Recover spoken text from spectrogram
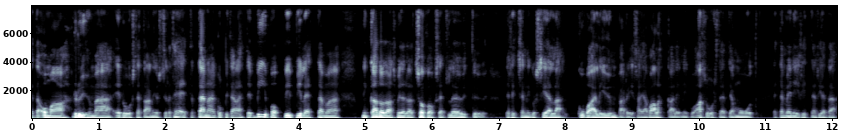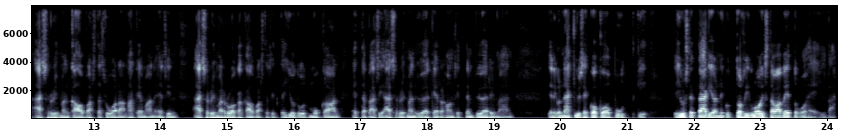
että omaa ryhmää edustetaan just sillä, että hei, että tänään kun pitää lähteä beboppiin pilettämään, niin katsotaan mitä täältä sokokset löytyy. Ja sitten se niin kuin siellä kuvaili ympäriinsä ja valkkaili niin kuin asusteet ja muut, että meni sitten sieltä S-ryhmän kaupasta suoraan hakemaan ensin S-ryhmän ruokakaupasta sitten jutut mukaan, että pääsi S-ryhmän yökerhoon sitten pyörimään. Ja niin kuin näkyy se koko putki. Ja just, että tämäkin on niin kuin tosi loistava veto heiltä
